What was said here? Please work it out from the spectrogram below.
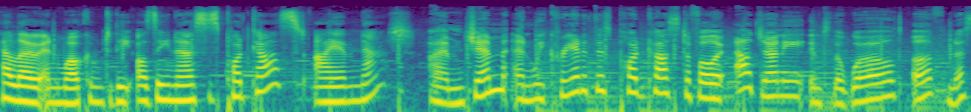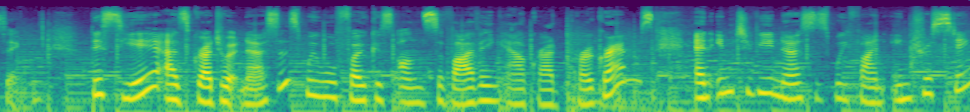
Hello and welcome to the Aussie Nurses Podcast. I am Nat. I'm Jem, and we created this podcast to follow our journey into the world of nursing. This year, as graduate nurses, we will focus on surviving our grad programs and interview nurses we find interesting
